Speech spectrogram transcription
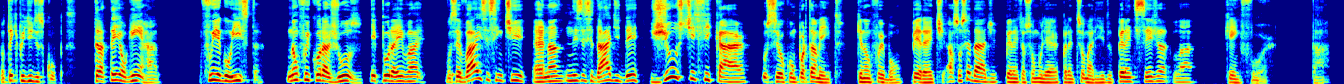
Eu tenho que pedir desculpas. Tratei alguém errado fui egoísta, não fui corajoso e por aí vai. Você vai se sentir é, na necessidade de justificar o seu comportamento que não foi bom perante a sociedade, perante a sua mulher, perante seu marido, perante seja lá quem for, tá?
